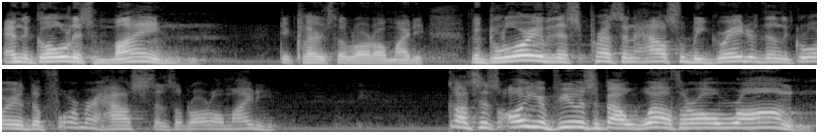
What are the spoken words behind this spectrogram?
and the gold is mine, declares the Lord Almighty. The glory of this present house will be greater than the glory of the former house, says the Lord Almighty. God says, All your views about wealth are all wrong.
